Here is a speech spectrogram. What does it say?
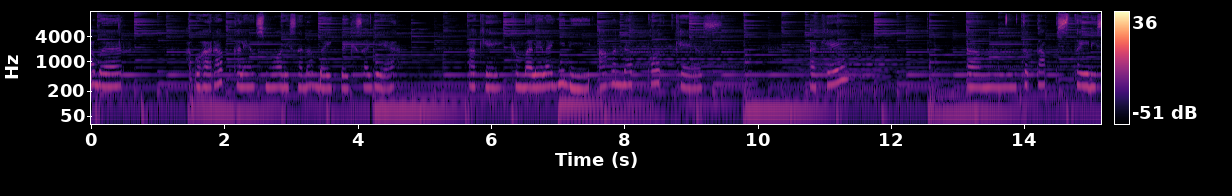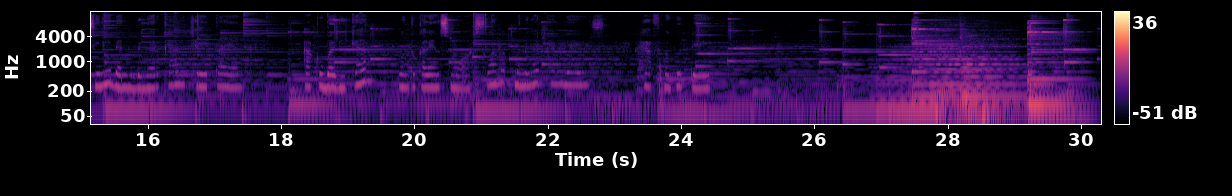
Kabar, Aku harap kalian semua di sana baik-baik saja ya. Oke, kembali lagi di Amanda Podcast. Oke, um, tetap stay di sini dan dengarkan cerita yang aku bagikan untuk kalian semua. Selamat mendengarkan, guys. Have a good day.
